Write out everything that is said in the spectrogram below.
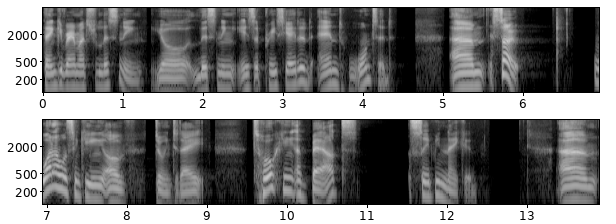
thank you very much for listening. Your listening is appreciated and wanted. Um, so, what I was thinking of doing today, talking about sleeping naked. Um,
